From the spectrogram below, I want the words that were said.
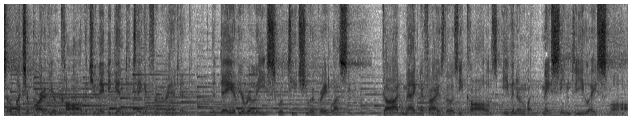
so much a part of your call that you may begin to take it for granted. The day of your release will teach you a great lesson. God magnifies those he calls, even in what may seem to you a small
